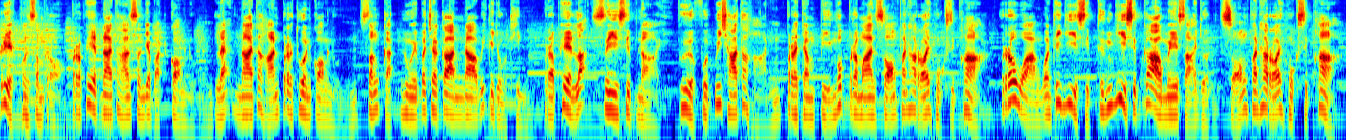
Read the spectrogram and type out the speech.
เรียกพลสำรองประเภทนายทหารสัญญบัตรกองหนุน และนายทหารประทวนกองหนุน สังกัดหน่วยบัญชาการนาวิกโยธิน ประเภทละ 40 นาย เพื่อฝึกวิชาทหารประจำปีงบประมาณ 2565 ระหว่างวันที่ 20 ถึง 29 เมษายน 2565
